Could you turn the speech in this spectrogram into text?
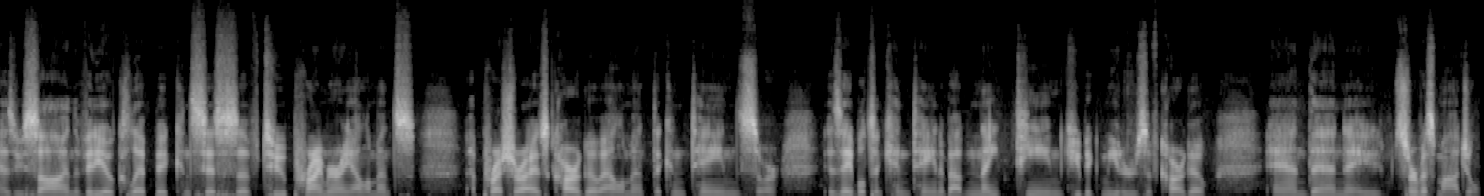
As you saw in the video clip, it consists of two primary elements a pressurized cargo element that contains or is able to contain about 19 cubic meters of cargo, and then a service module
